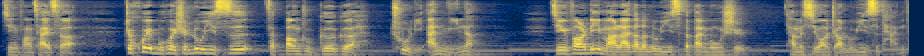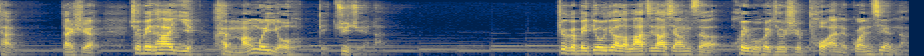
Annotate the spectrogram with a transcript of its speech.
警方猜测，这会不会是路易斯在帮助哥哥处理安妮呢？警方立马来到了路易斯的办公室，他们希望找路易斯谈谈，但是却被他以很忙为由给拒绝了。这个被丢掉的垃圾大箱子会不会就是破案的关键呢？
